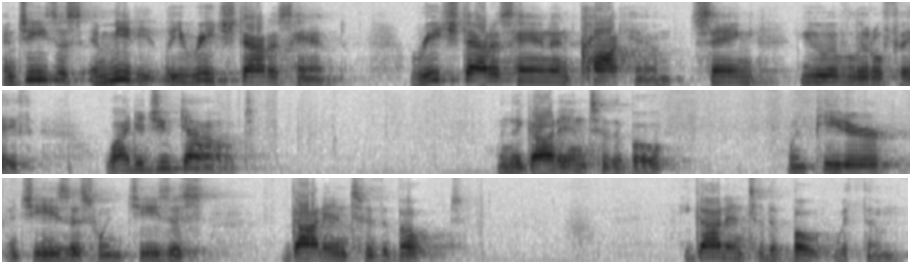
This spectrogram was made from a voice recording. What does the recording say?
And Jesus immediately reached out his hand, reached out his hand and caught him, saying, You have little faith. Why did you doubt? When they got into the boat, when Peter and Jesus, when Jesus got into the boat, he got into the boat with them.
